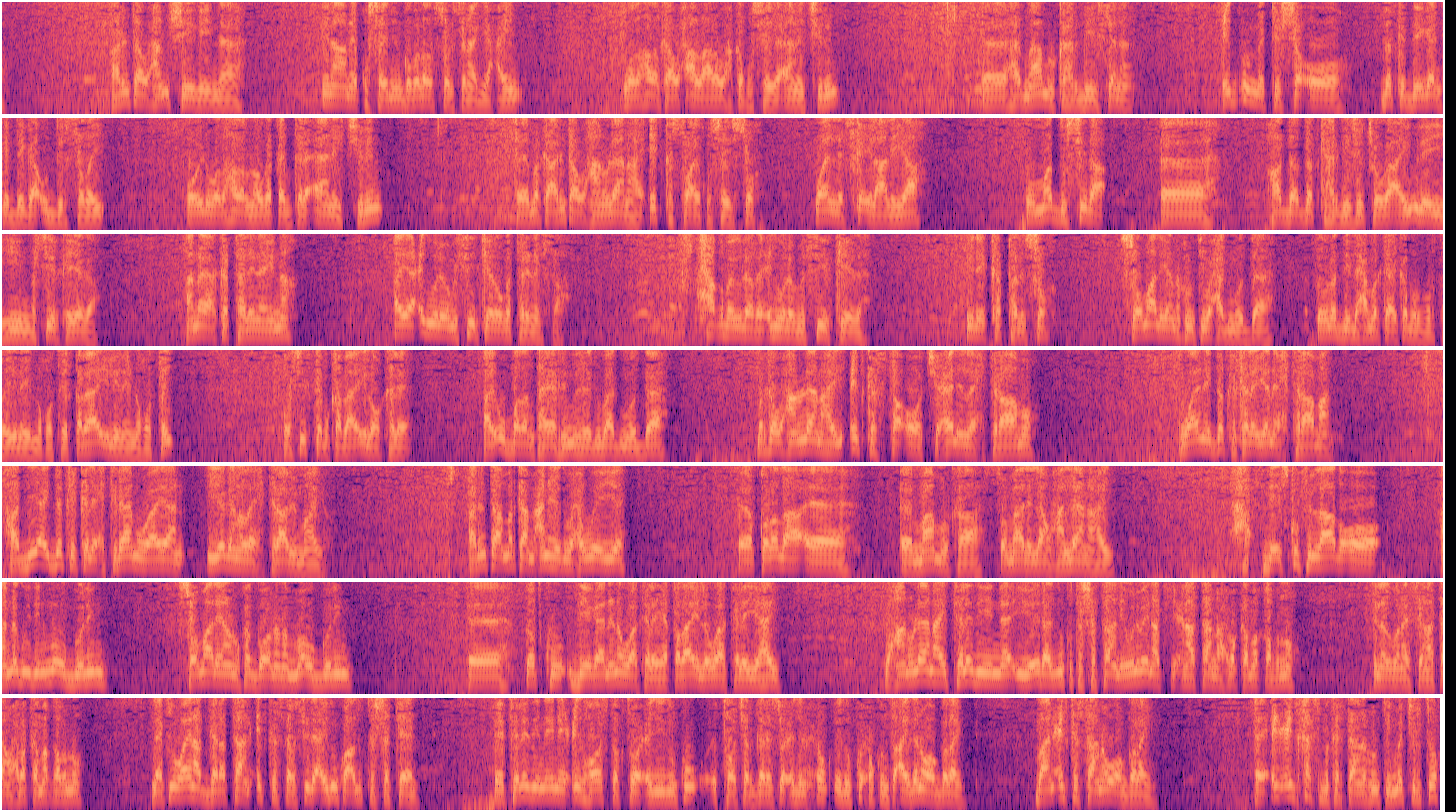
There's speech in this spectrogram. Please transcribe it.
Arrintaa waxaan u sheegaynaa inaanay qusaynin gobollada sool sanaag iyo cayn. Wada hadalkaa wax allaala wax ka quseeya aanay jirin. Maamulka hargeysana cid u matasha oo dadka deegaanka degaa u dirsaday oo yidhi wada hadal nooga qayb gala aanay jirin. Marka arrintaa waxaannu leenahay cid kastoo ay qusayso waa in la iska ilaaliyaa. Ummaddu sida hadda dadka hargeysa jooga ay u leeyihiin masiirkayaga annagaa ka talinayna ayaa cid waliba masiirkeeda uga talinaysaa xaq bay u leedahay cid waliba masiirkeeda inay ka taliso. Soomaaliyana runtii waxaad mooddaa dowladdii dhexe markii ay ka burburtay inay noqotay qabaa'il inay noqotay oo sistem qabaa'il oo kale ay u badan tahay arrimaheedu baad mooddaa. Marka waxaannu leenahay cid kasta oo jecel in la ixtiraamo waa inay dadka kale iyana ixtiraamaan. Haddii ay dadka kale ixtiraami waayaan iyagana la ixtiraami maayo. Arrintaa markaa macnaheedu waxa weeye qolada maamulka somalilan waxaan leenahay dee isku fillaada oo annagu idinma ogolin soomaaliya inaanu ka go'nana ma ogolin dadku deegaanina waa kala yahay qabaa'illa waa kala yahay. Waxaannu leenahay taladiinna iyo inaad idinku tashataan iyo weliba inaad fiicnaataanna waxba kama qabno. Inaad wanaagsanaataan waxba kama qabno. Laakiin waa inaad garataan cid kastaba sida idinku aad u tashateen. Ee taladiinna inay cid hoos tagto cid idinku toojargarayso idinku xukunto aydan u oggolayn. Baan cid kastaana u oggolayn. Cid cid khasbi kartaana runtii ma jirto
